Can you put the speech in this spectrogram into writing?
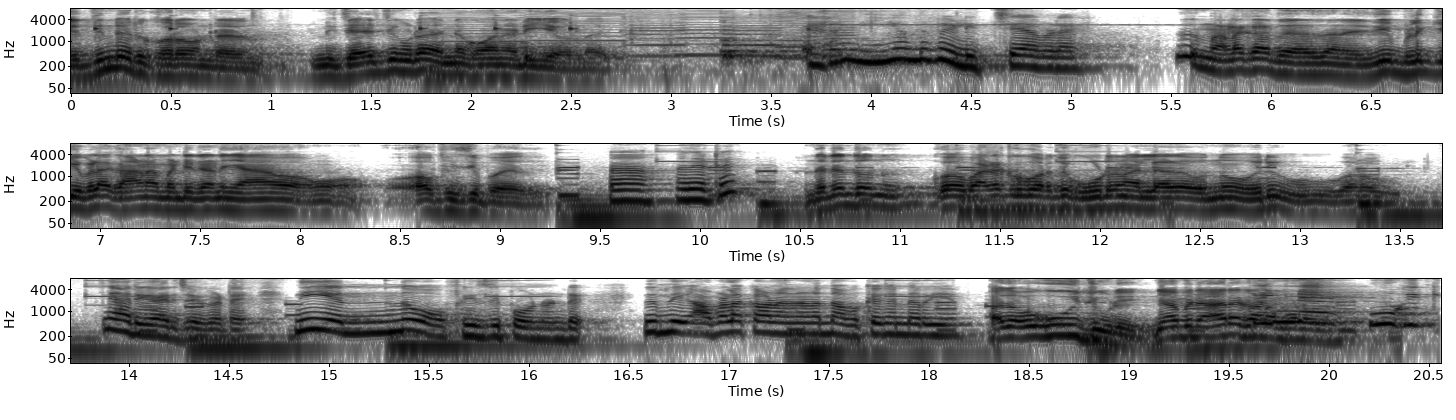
ഇതിന്റെ ഒരു കുറവുണ്ടായിരുന്നു. ഇനി ചേച്ചി കൂടെ എന്നെ കോനടിക്കുക ഉണ്ടായി എടാ നീ ഒന്ന് വിളിച്ചേ അവളെ. ഇത് നടക്കാത്ത ഈ വിളിക്ക് ഇവളെ കാണാൻ വേണ്ടിയിട്ടാണ് ഞാൻ ഓഫീസിൽ പോയത്. എന്നിട്ട്? എന്നിട്ട് എന്തോന്ന് വഴക്ക് കുറച്ച് കൂടണമല്ലാതെ ഒന്നും ഒരു കുറവും ഞാൻ കാര്യം ചോദിക്കട്ടെ? നീ എന്നും ഓഫീസിൽ പോകുന്നുണ്ട്. ഇത് അവളെ കാണാനാണെന്ന് നമുക്ക് എങ്ങനെ അറിയാം? അത് അവ ഊഹിച്ചൂടെ. ഞാൻ പിന്നെ ആരെ കാണാൻ പിന്നെ പോണം ഊഹിക്ക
